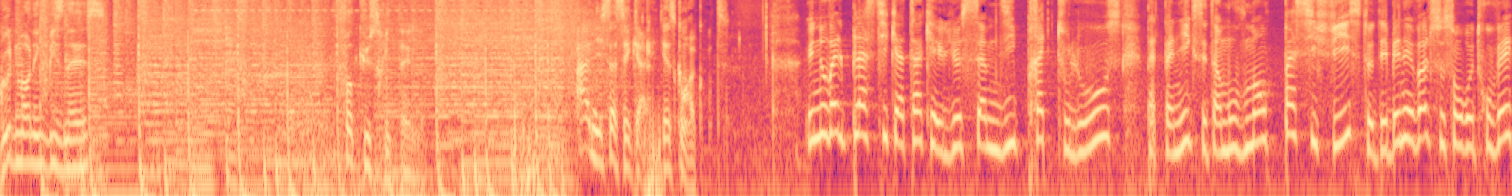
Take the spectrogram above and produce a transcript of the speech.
Good Morning Business. Focus Retail. Anissa Sekai, qu'est-ce qu'on raconte? Une nouvelle plastique attaque a eu lieu samedi près de Toulouse. Pas de panique, c'est un mouvement pacifiste. Des bénévoles se sont retrouvés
